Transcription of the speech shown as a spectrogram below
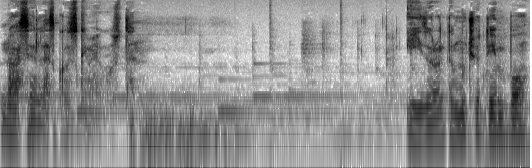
no hacer las cosas que me gustan y durante mucho tiempo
